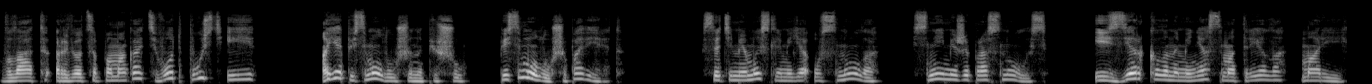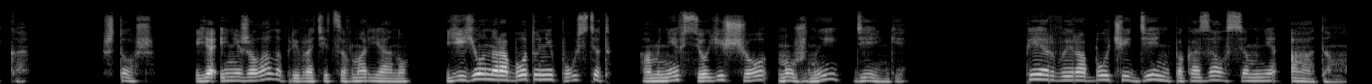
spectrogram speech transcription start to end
Влад рвется помогать, вот пусть и... А я письмо Луше напишу. Письмо Луша поверит. С этими мыслями я уснула с ними же проснулась, и зеркало на меня смотрела Марийка. Что ж, я и не желала превратиться в Марьяну. Ее на работу не пустят, а мне все еще нужны деньги. Первый рабочий день показался мне адом.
